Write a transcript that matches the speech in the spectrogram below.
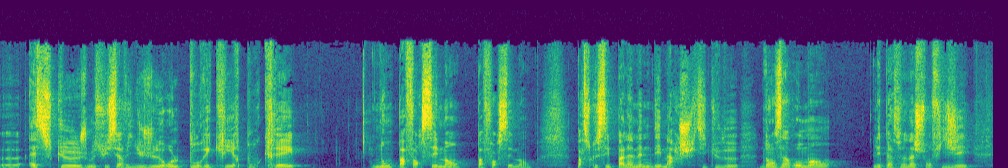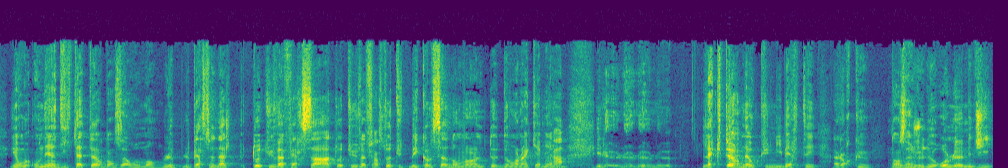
Euh, est-ce que je me suis servi du jeu de rôle pour écrire, pour créer? Non, pas forcément, pas forcément, parce que c'est pas la même démarche, si tu veux. Dans un roman, les personnages sont figés et on, est un dictateur dans un roman. Le, personnage, toi tu vas faire ça, toi tu vas faire ça, toi tu te mets comme ça devant, devant la caméra. Et l'acteur n'a aucune liberté. Alors que dans un jeu de rôle, le MJ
